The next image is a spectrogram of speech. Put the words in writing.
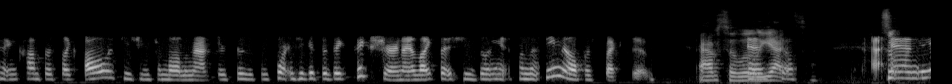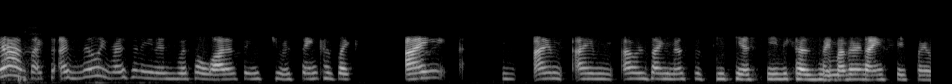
to encompass like all the teachings from all the masters because it's important to get the big picture. And I like that she's doing it from a female perspective. Absolutely, And yes. So- and yeah, like I really resonated with a lot of things she was saying because, like, I, I'm, I'm, I was diagnosed with PTSD because my mother and I escaped my,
